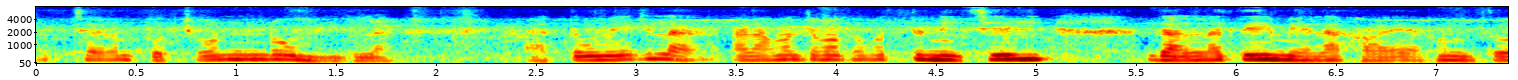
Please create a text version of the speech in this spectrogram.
হচ্ছে এখন প্রচণ্ড মেঘলা। এত মেঘলা, আর আমার জামা কাপড় তো নিচেই, জানলাতেই মেলা হয়। এখন তো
